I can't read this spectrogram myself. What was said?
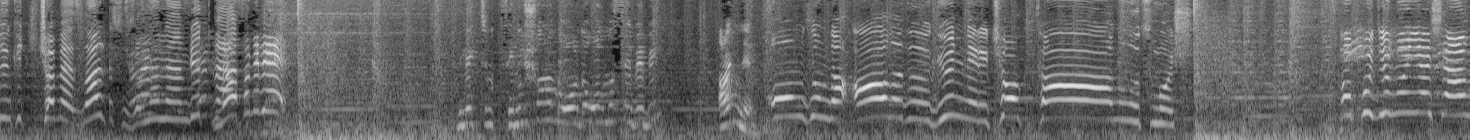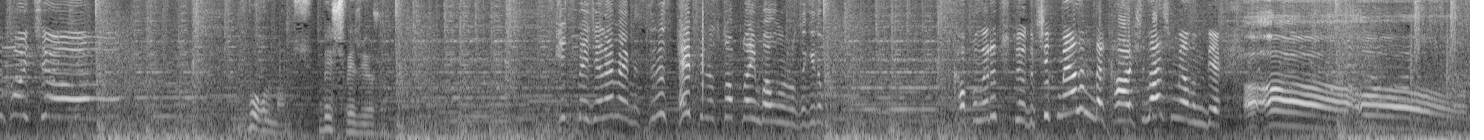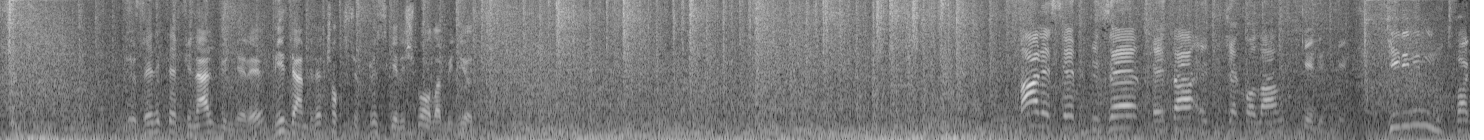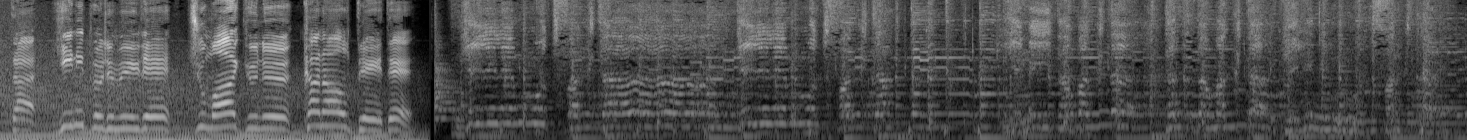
dünkü çömezler. Suzan Hanım lütfen. Lafını bir. Dilekçim senin şu anda orada olma sebebi annem. Omzumda ağladığı günleri çoktan unutmuş. Papucumun yaşam koçu. Bu olmamış. Beş veriyorum. Hiç becerememişsiniz. Hepiniz toplayın bavulunuzu gidin. Kapıları tutuyordu. Çıkmayalım da karşılaşmayalım diye. Özellikle final günleri birdenbire çok sürpriz gelişme olabiliyor. Maalesef bize veda edecek olan gelin. Gelinin Mutfak'ta yeni bölümüyle Cuma günü Kanal D'de. Gelinim mutfakta, gelinim mutfakta. Yemeği tabakta, tadı damakta, gelinim mutfakta.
